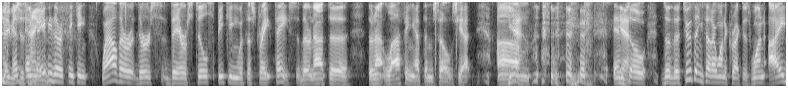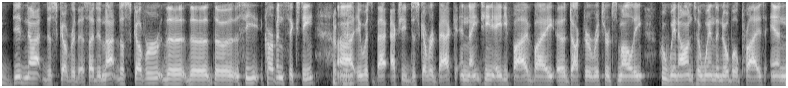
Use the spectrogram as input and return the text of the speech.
maybe and, just and maybe they're thinking, "Wow, they're they're they're still speaking with a straight face. They're not uh, they're not laughing at themselves yet." Um, and Yeah. so, so the two things that I want to correct is one, I did not discover this. I did not discover the the the C, carbon 60. Uh, it was ba- actually discovered back in 1985 by uh, Dr. Richard Smalley, who went on to win the Nobel Prize in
